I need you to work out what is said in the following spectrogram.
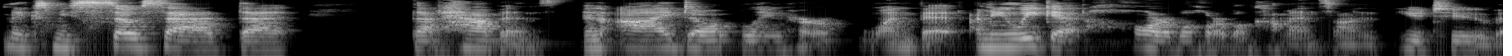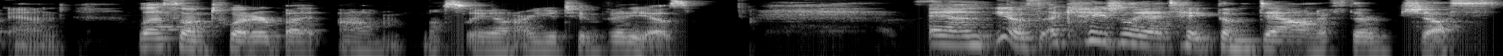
makes me so sad that that happens. And I don't blame her one bit. I mean, we get horrible, horrible comments on YouTube and less on Twitter, but um, mostly on our YouTube videos. And, you know, occasionally I take them down if they're just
